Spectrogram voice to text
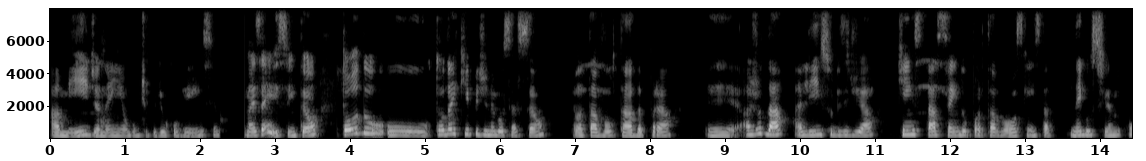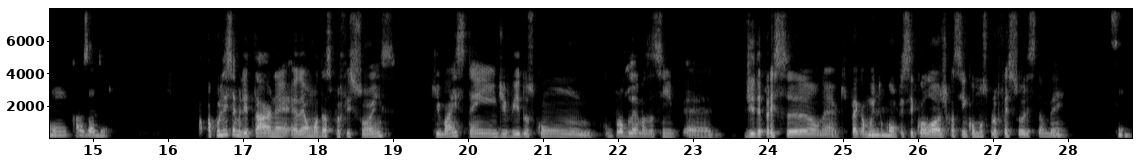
a mídia, né, em algum tipo de ocorrência, mas é isso, então todo o, toda a equipe de negociação ela está voltada para é, ajudar ali, subsidiar quem está sendo o porta-voz, quem está negociando com o causador. A polícia militar, né, ela é uma das profissões que mais tem indivíduos com, com problemas assim é, de depressão, né, que pega muito uhum. com o psicológico, assim como os professores também. Sim.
